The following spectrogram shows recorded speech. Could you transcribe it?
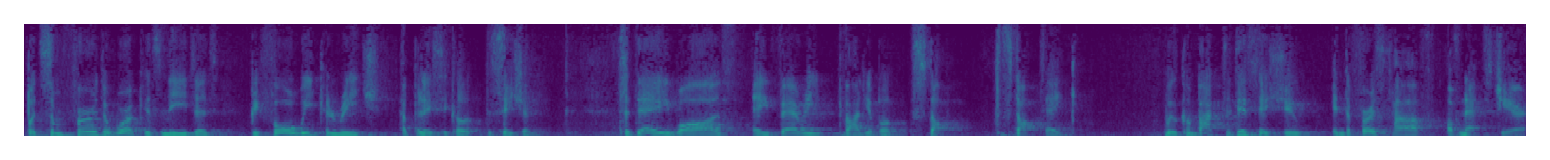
but some further work is needed before we can reach a political decision. Today was a very valuable stop, stock take. We'll come back to this issue in the first half of next year.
